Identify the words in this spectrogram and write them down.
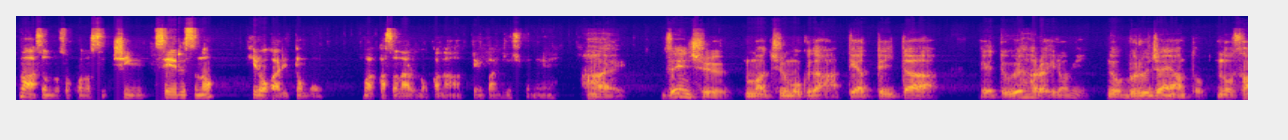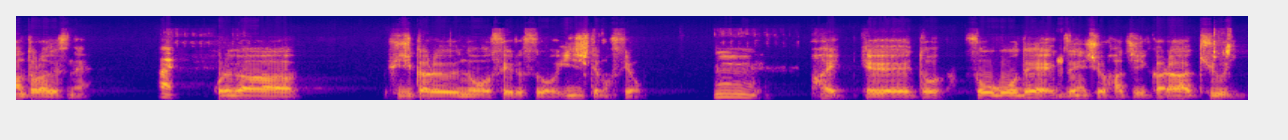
まあ、その、そこの新、セールスの広がりとも、まあ、重なるのかなっていう感じですよね。はい。前週、まあ注目だってやっていた、えっ、と、上原ひろみのブルージャイアントのサントラですね。はい。これが、フィジカルのセールスを維持してますよ。うん。はい。えっ、と、総合で前週8位から9位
